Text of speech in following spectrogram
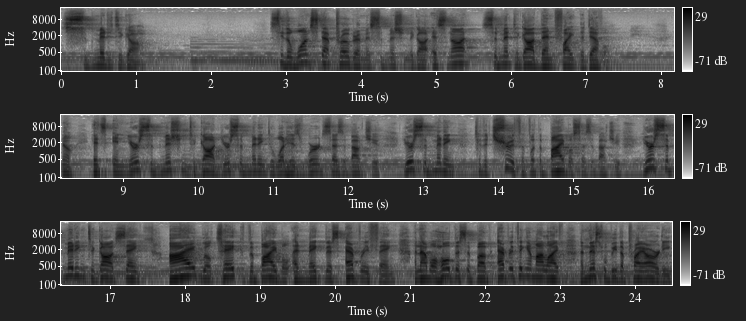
submitted to God. See, the one step program is submission to God. It's not submit to God, then fight the devil. No, it's in your submission to God, you're submitting to what His Word says about you. You're submitting to the truth of what the Bible says about you. You're submitting to God, saying, I will take the Bible and make this everything, and I will hold this above everything in my life, and this will be the priority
